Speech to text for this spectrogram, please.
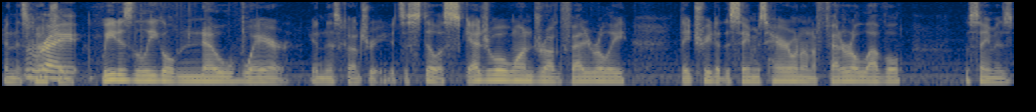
in this country. Right. Weed is legal nowhere in this country. It's a, still a Schedule One drug federally. They treat it the same as heroin on a federal level, the same as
